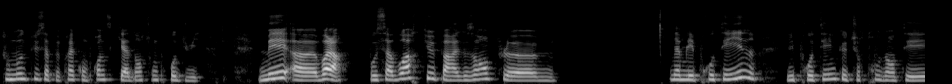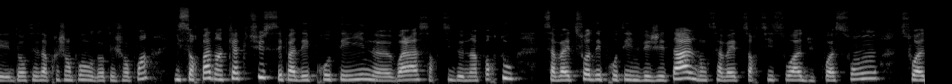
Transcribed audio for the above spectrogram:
tout le monde puisse à peu près comprendre ce qu'il y a dans son produit. Mais voilà, faut savoir que, par exemple, même les protéines les protéines que tu retrouves dans tes après-shampoings ou dans tes shampoings, ils sortent pas d'un cactus. C'est pas des protéines, heu, voilà, sorties de n'importe où. Ça va être soit des protéines végétales, donc ça va être sorti soit du poisson, soit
